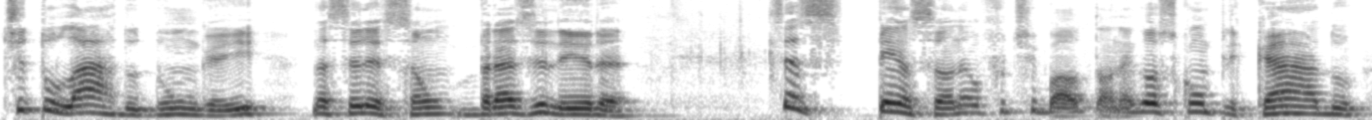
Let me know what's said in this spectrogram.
titular do Dunga aí na seleção brasileira. Vocês pensam, né? O futebol tá um negócio complicado.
